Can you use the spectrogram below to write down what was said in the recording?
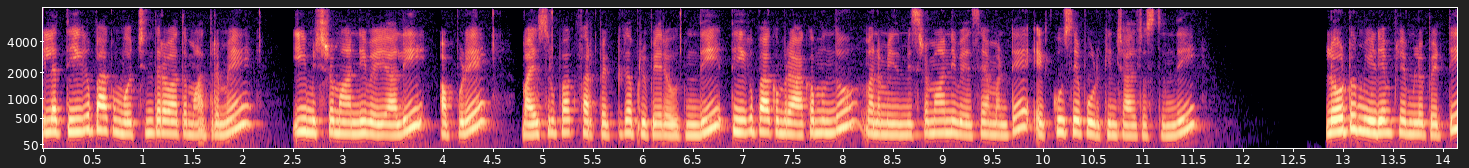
ఇలా తీగ పాకం వచ్చిన తర్వాత మాత్రమే ఈ మిశ్రమాన్ని వేయాలి. అప్పుడే మైసూర్ పాక్ పర్ఫెక్ట్గా ప్రిపేర్ అవుతుంది. తీగ పాకం రాకముందు మనం ఈ మిశ్రమాన్ని వేసామంటే ఎక్కువసేపు ఉడికించాల్సి వస్తుంది. లో టు మీడియం ఫ్లేమ్లో పెట్టి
